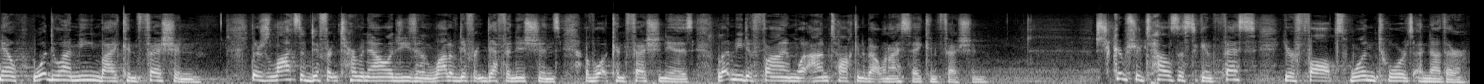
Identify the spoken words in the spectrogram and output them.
Now, what do I mean by confession? There's lots of different terminologies and a lot of different definitions of what confession is. Let me define what I'm talking about when I say confession. Scripture tells us to confess your faults one towards another.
